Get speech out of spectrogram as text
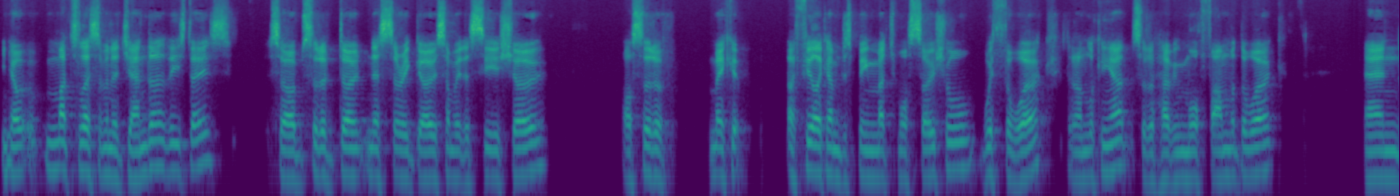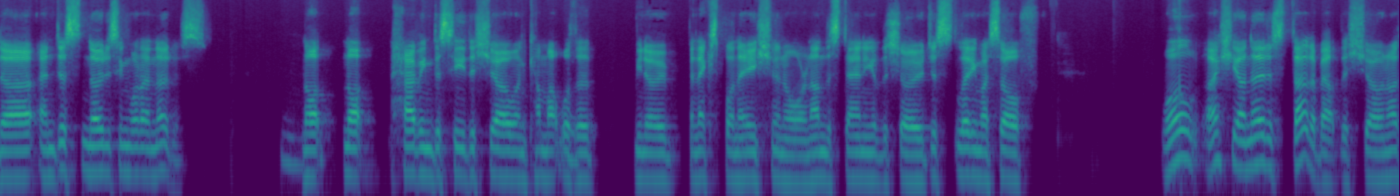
you know much less of an agenda these days. So i sort of don't necessarily go somewhere to see a show. I'll sort of make it i feel like i'm just being much more social with the work that i'm looking at sort of having more fun with the work and uh and just noticing what i notice mm. not not having to see the show and come up with a you know an explanation or an understanding of the show just letting myself well actually i noticed that about this show and i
